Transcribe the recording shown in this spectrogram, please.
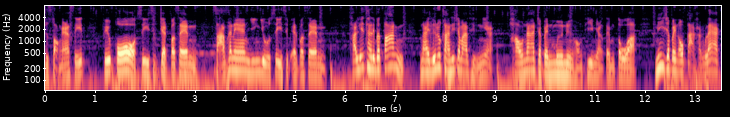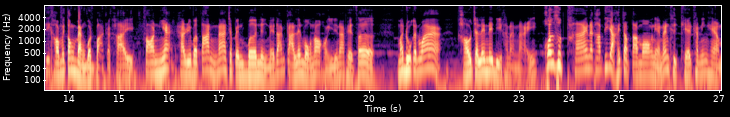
8.2 แอสซิสต์ฟิลโก 47% 3 คะแนนยิงอยู่ 41%ไทลิส h ฮ l ลิเบอร์ตันในฤดูกาลที่จะมาถึงเนี่ย เขาน่าจะเป็นมือหนึ่งของทีมอย่างเต็มตัว นี่จะเป็นโอกาสครั้งแรกที่เขาไม่ต้องแบ่งบทบาทกับใคร ตอนนี้แฮร์รี่เบอร์ตันน่าจะเป็นเบอร์หนึ่งในด้านการเล่นวงนอกของอินเดีนาเพเซอร์ มาดูกันว่าเขาจะเล่นได้ดีขนาดไหน คนสุดท้ายนะครับที่อยากให้จับตามองเนี่ยนั่นคือเคทคันนิงแฮม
